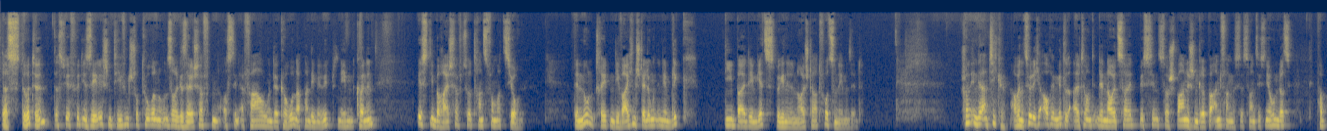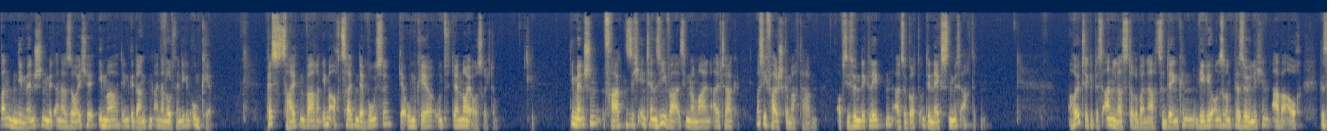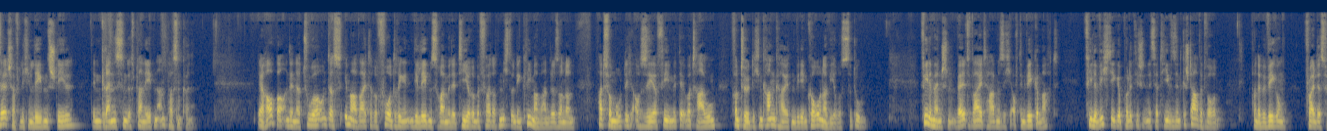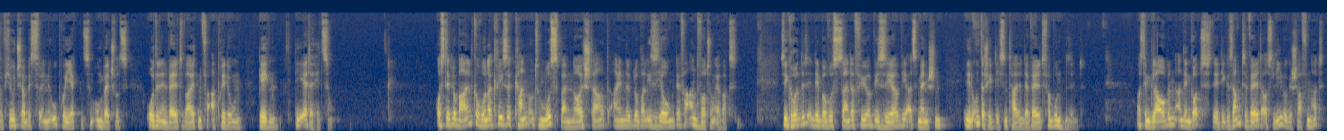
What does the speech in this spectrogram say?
Das Dritte, das wir für die seelischen tiefen Strukturen unserer Gesellschaften aus den Erfahrungen der Corona-Pandemie mitnehmen können, ist die Bereitschaft zur Transformation. Denn nun treten die Weichenstellungen in den Blick, die bei dem jetzt beginnenden Neustart vorzunehmen sind. Schon in der Antike, aber natürlich auch im Mittelalter und in der Neuzeit bis hin zur spanischen Grippe Anfangs des 20. Jahrhunderts verbanden die Menschen mit einer Seuche immer den Gedanken einer notwendigen Umkehr. Pestzeiten waren immer auch Zeiten der Buße, der Umkehr und der Neuausrichtung. Die Menschen fragten sich intensiver als im normalen Alltag, was sie falsch gemacht haben ob sie sündig lebten, also Gott und den Nächsten missachteten. Heute gibt es Anlass, darüber nachzudenken, wie wir unseren persönlichen, aber auch gesellschaftlichen Lebensstil den Grenzen des Planeten anpassen können. Der Raubbau an der Natur und das immer weitere Vordringen in die Lebensräume der Tiere befördert nicht nur den Klimawandel, sondern hat vermutlich auch sehr viel mit der Übertragung von tödlichen Krankheiten wie dem Coronavirus zu tun. Viele Menschen weltweit haben sich auf den Weg gemacht, viele wichtige politische Initiativen sind gestartet worden, von der Bewegung Fridays for Future bis zu den EU-Projekten zum Umweltschutz oder den weltweiten Verabredungen gegen die Erderhitzung. Aus der globalen Corona-Krise kann und muss beim Neustart eine Globalisierung der Verantwortung erwachsen. Sie gründet in dem Bewusstsein dafür, wie sehr wir als Menschen in den unterschiedlichsten Teilen der Welt verbunden sind. Aus dem Glauben an den Gott, der die gesamte Welt aus Liebe geschaffen hat,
